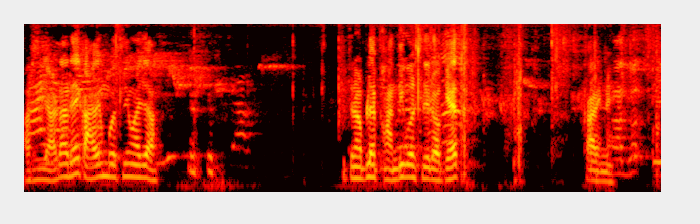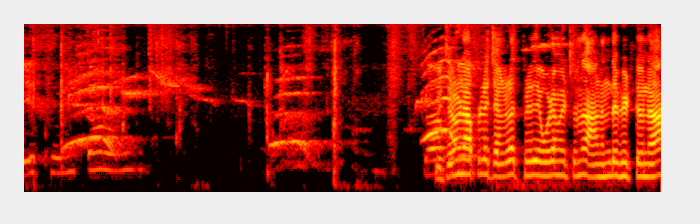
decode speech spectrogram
अशी झाडा रे कायम बसली माझ्या. मित्रांनो आपल्या फांदी बसली डोक्यात. काय नाही. मित्रांनो आपल्या जंगलात फिरायला एवढा मित्रांनो आनंद भेटतो ना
